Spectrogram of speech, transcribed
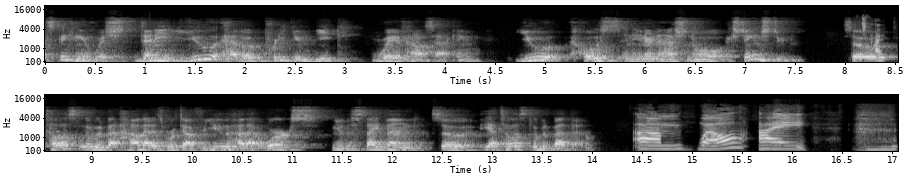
speaking of which, Deni, you have a pretty unique way of house hacking. You host an international exchange student. So tell us a little bit about how that has worked out for you, how that works, you know, the stipend. So yeah, tell us a little bit about that. Um, well, I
